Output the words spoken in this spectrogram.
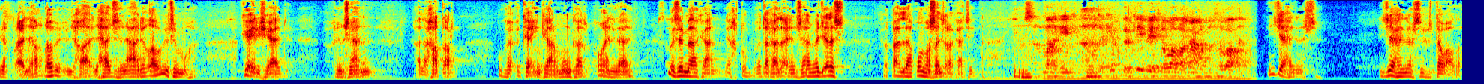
يقطع العقد لحاجة عارضة ويتمها كإرشاد إنسان على خطر كإنكار منكر وغير ذلك. مثل ما كان يخطب فدخل إنسان فجلس فقال له قم فصل ركعتين. نسأل الله عليك المتكبر كيف يتواضع مع المتواضع؟ يجاهد نفسه. يجاهد نفسه في التواضع.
